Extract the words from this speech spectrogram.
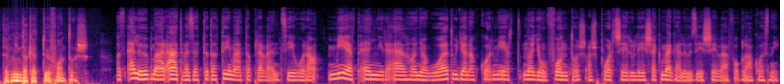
Tehát mind a kettő fontos. Az előbb már átvezetted a témát a prevencióra. Miért ennyire elhanyagolt, ugyanakkor miért nagyon fontos a sportsérülések megelőzésével foglalkozni?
